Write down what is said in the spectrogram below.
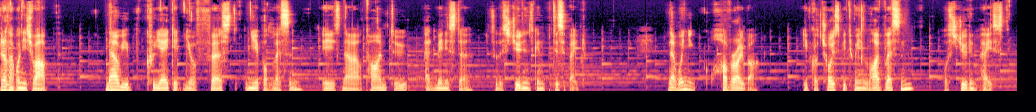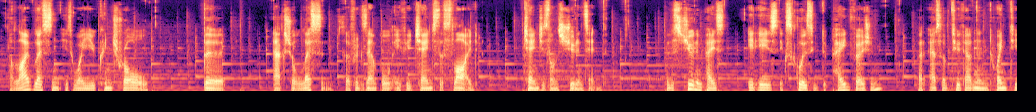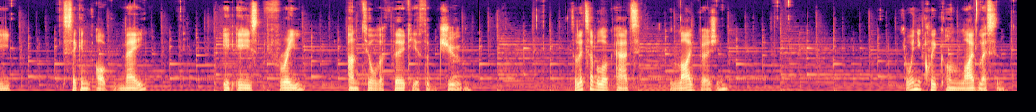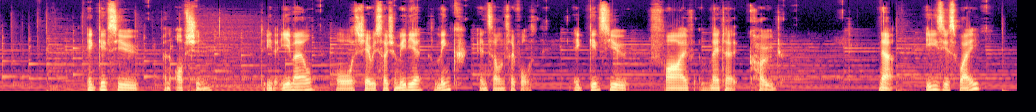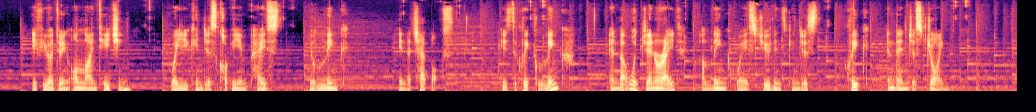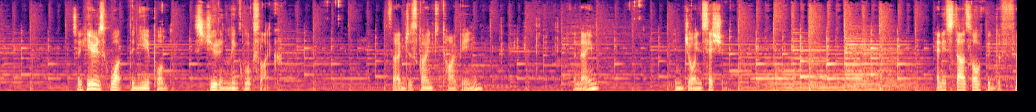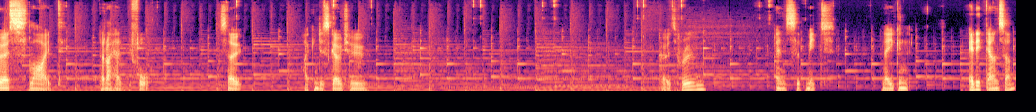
皆さんこんにちは。Now you've created your first Nearpod lesson, it is now time to administer so the students can participate. Now when you hover over, you've got choice between live lesson or student paced. The live lesson is where you control the actual lesson. So for example, if you change the slide, changes on student's end. With the student pace, it is exclusive to paid version, but as of 2020, 2nd of May, it is free until the 30th of June. So let's have a look at live version. So when you click on live lesson, it gives you an option to either email or share with social media, link, and so on and so forth. It gives you five letter code. Now, easiest way, if you are doing online teaching, where you can just copy and paste your link in the chat box, is to click link and that will generate a link where students can just click and then just join. So here's what the Nearpod student link looks like. So I'm just going to type in the name and join session. And it starts off with the first slide that I had before. So I can just go to go through and submit. Now you can edit down some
